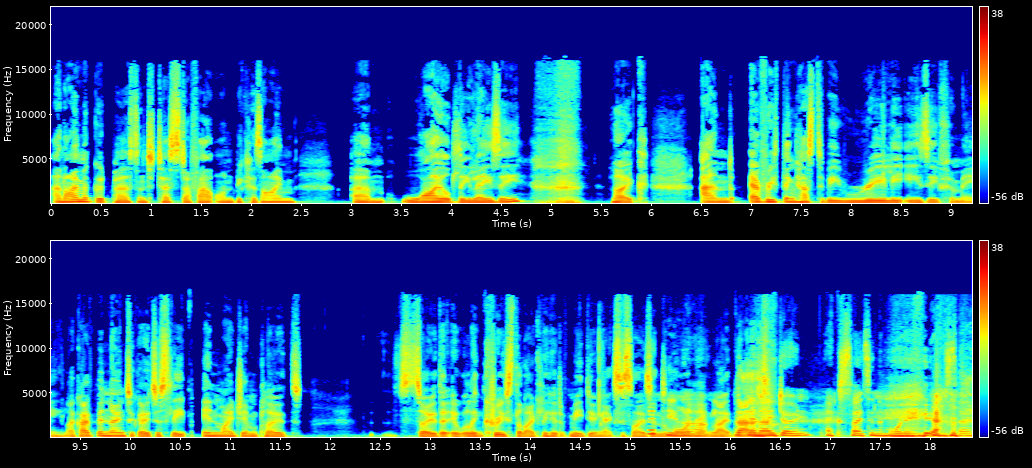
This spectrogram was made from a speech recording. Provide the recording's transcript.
And I'm a good person to test stuff out on because I'm um, wildly lazy. like, and everything has to be really easy for me. Like I've been known to go to sleep in my gym clothes so that it will increase the likelihood of me doing exercise I in the morning that, like that. But then I don't exercise in the morning. yeah. So.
